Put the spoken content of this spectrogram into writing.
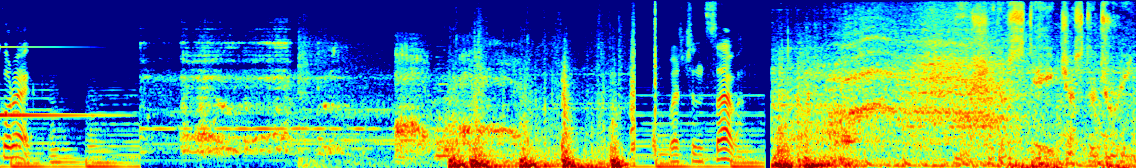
Correct. Question 7. should have stayed just a dream.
